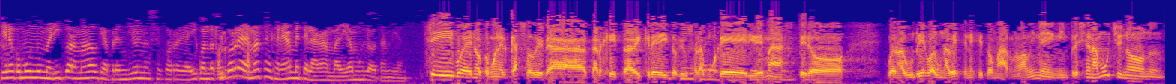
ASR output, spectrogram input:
tiene como un numerito armado que aprendió y no se corre de ahí. Cuando se corre además en general mete la gamba, digámoslo también. Sí, bueno, como en el caso de la tarjeta de crédito que Sí, usa la eso. mujer y demás, pero bueno, algún riesgo alguna vez tenés que tomar, ¿no? A mí me, me impresiona mucho y no, no-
